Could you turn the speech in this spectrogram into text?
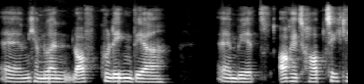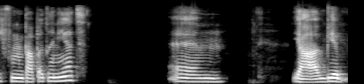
Ähm, ich habe nur einen Laufkollegen, der ähm, wird auch jetzt hauptsächlich von meinem Papa trainiert. Ähm, ja, wir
